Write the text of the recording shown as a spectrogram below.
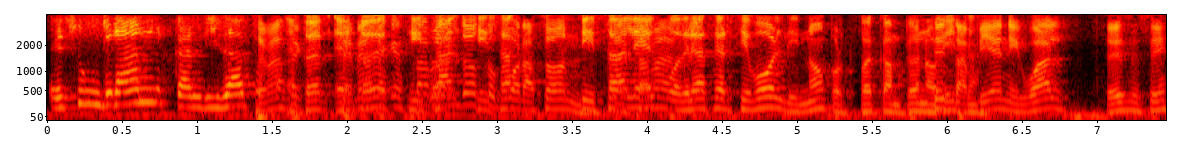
Es un gran candidato. Se me hace, Entonces, se me hace entonces que si, está sal- hablando si tu sal- corazón. si sale él, podría ser Siboldi, ¿no? Porque fue campeón Sí, ahorita. también, igual. Sí, sí, sí.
